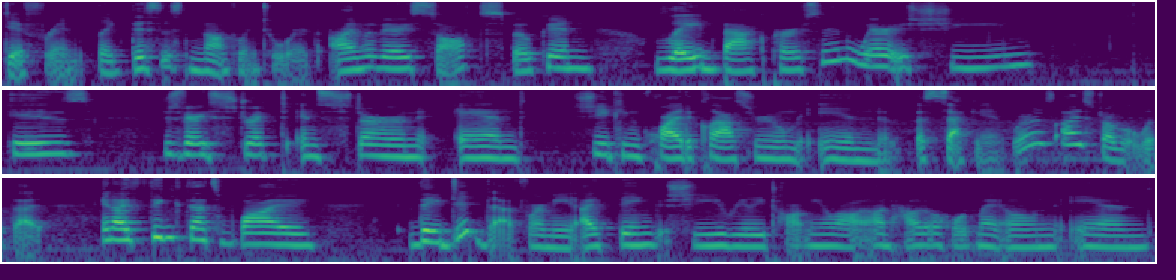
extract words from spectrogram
different. Like, this is not going to work. I'm a very soft spoken, laid back person, whereas she is just very strict and stern and she can quiet a classroom in a second. Whereas i struggle with that. And i think that's why they did that for me. I think she really taught me a lot on how to hold my own and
